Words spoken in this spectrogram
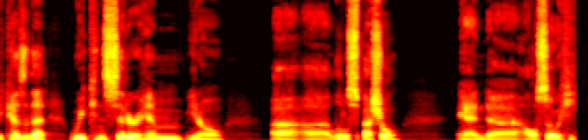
because of that we consider him you know uh, a little special and uh, also he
